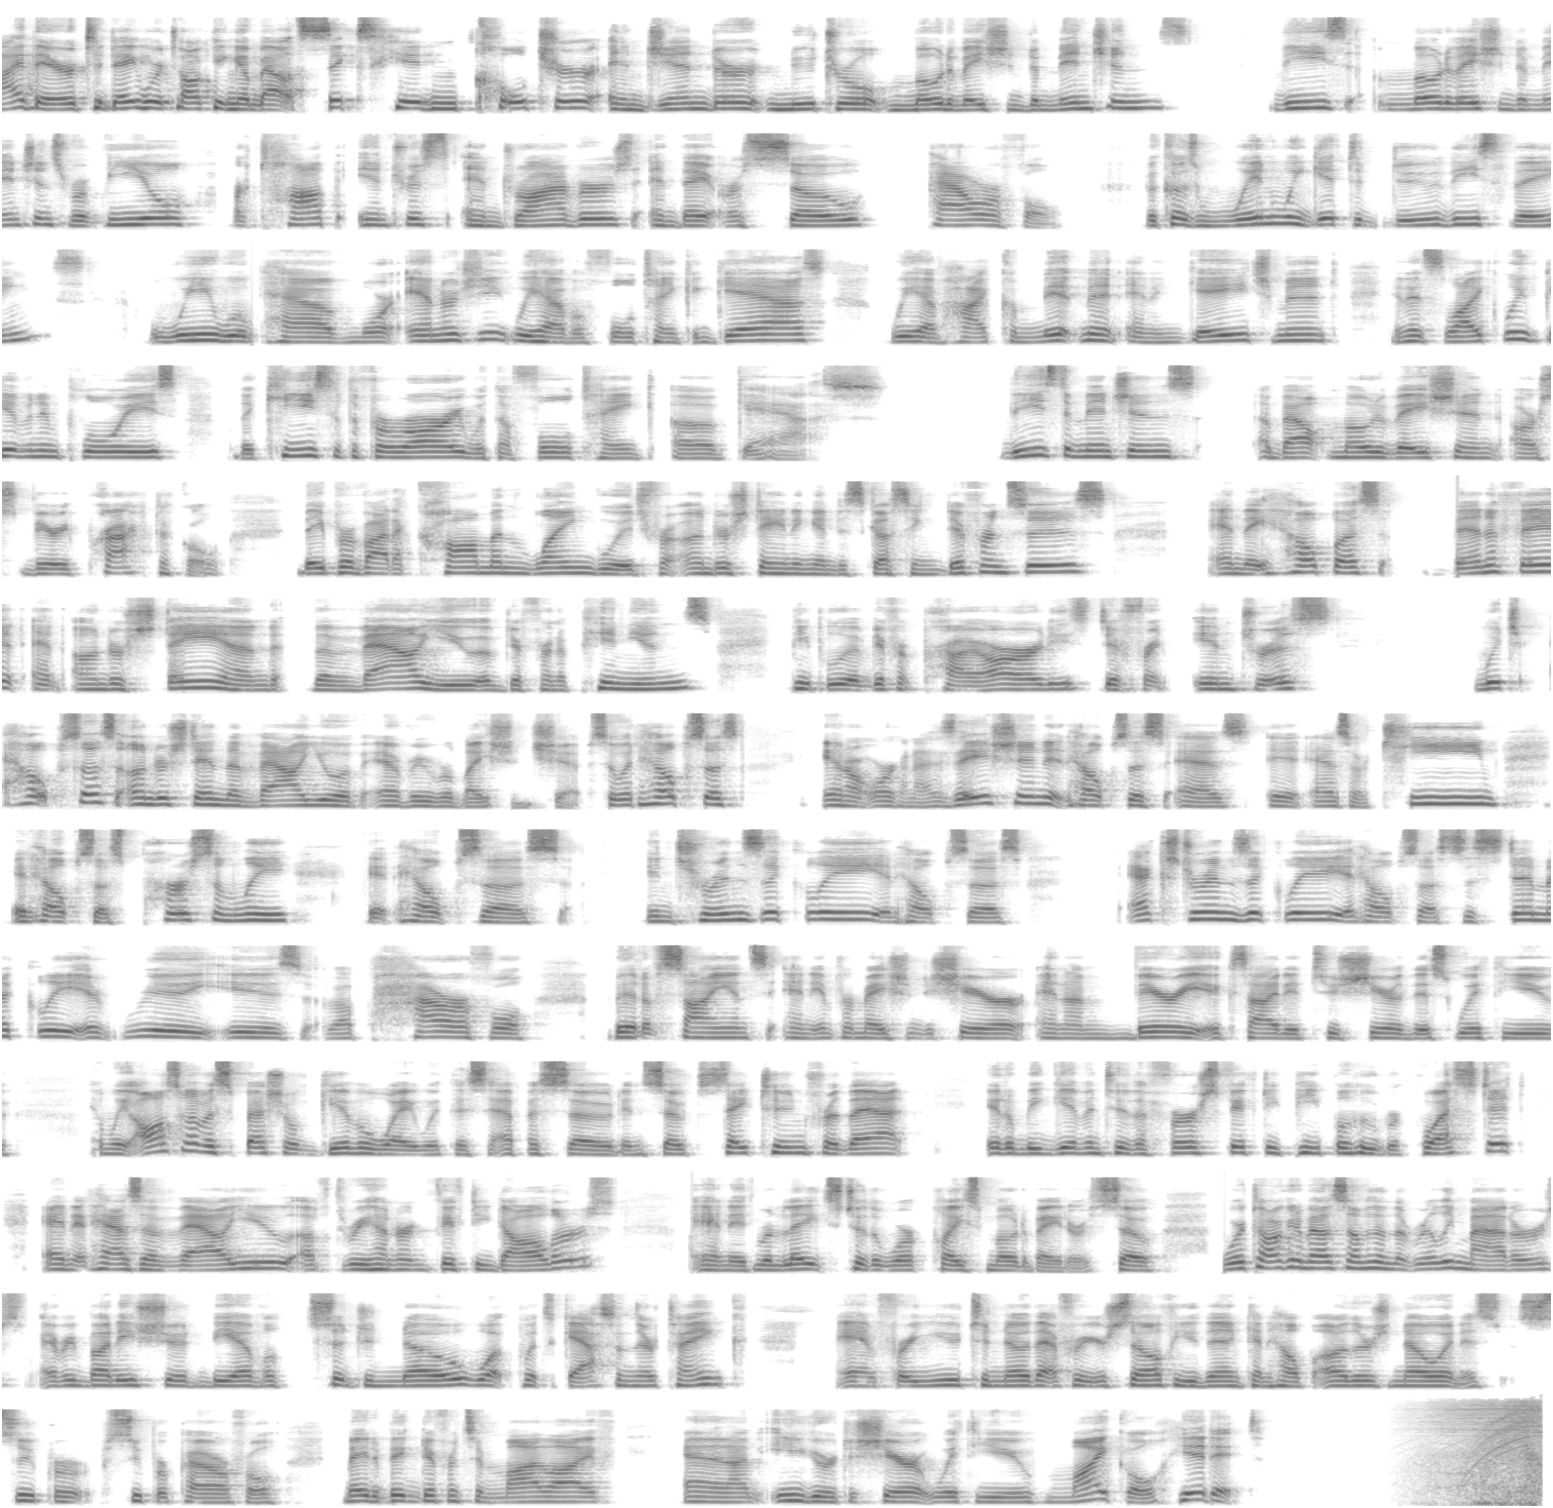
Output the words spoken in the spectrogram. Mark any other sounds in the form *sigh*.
Hi there. Today we're talking about six hidden culture and gender neutral motivation dimensions. These motivation dimensions reveal our top interests and drivers, and they are so powerful because when we get to do these things, we will have more energy. We have a full tank of gas. We have high commitment and engagement. And it's like we've given employees the keys to the Ferrari with a full tank of gas. These dimensions about motivation are very practical. They provide a common language for understanding and discussing differences, and they help us benefit and understand the value of different opinions, people who have different priorities, different interests, which helps us understand the value of every relationship. So it helps us in our organization. It helps us as, as our team. It helps us personally. It helps us intrinsically. It helps us extrinsically. It helps us systemically. It really is a powerful bit of science and information to share. And I'm very excited to share this with you. And we also have a special giveaway with this episode. And so stay tuned for that. It'll be given to the first 50 people who request it, and it has a value of $350 and it relates to the workplace motivators. So we're talking about something that really matters. Everybody should be able to know what puts gas in their tank. And for you to know that for yourself, you then can help others know it. It's super, super powerful. Made a big difference in my life. And I'm eager to share it with you. Michael, hit it.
